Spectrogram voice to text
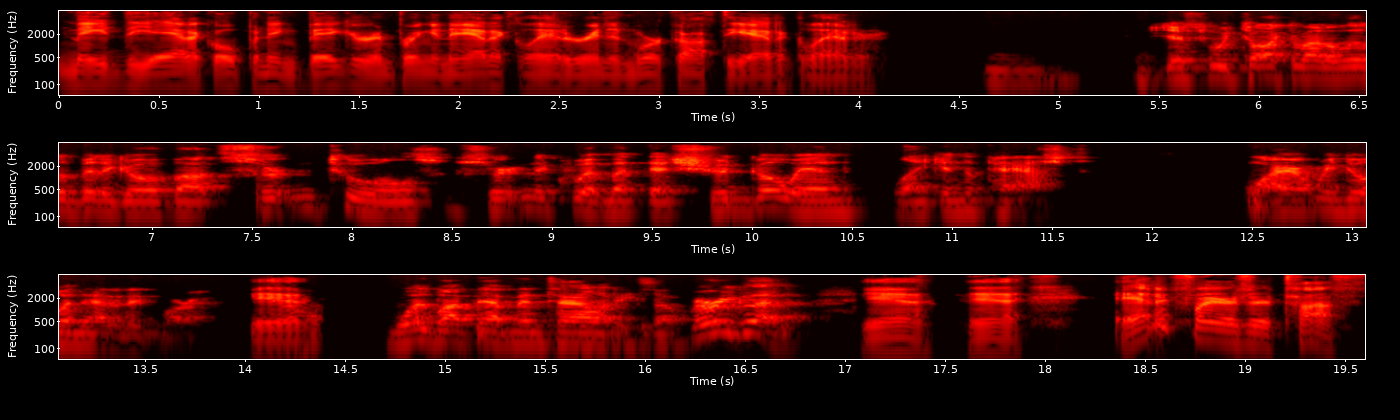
made the attic opening bigger and bring an attic ladder in and work off the attic ladder. just we talked about a little bit ago about certain tools, certain equipment that should go in, like in the past. Why aren't we doing that anymore? Yeah. What about that mentality? So very good. Yeah, yeah. Attic fires are tough.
